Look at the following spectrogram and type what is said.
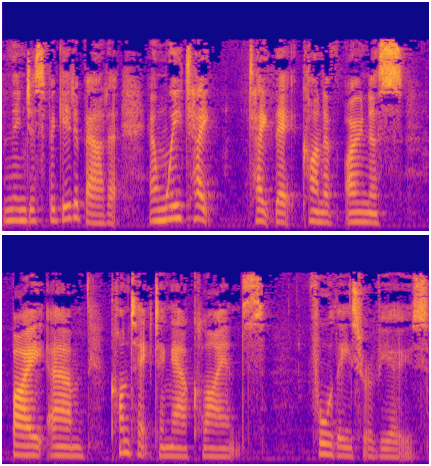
and then just forget about it. And we take take that kind of onus by um, contacting our clients for these reviews.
